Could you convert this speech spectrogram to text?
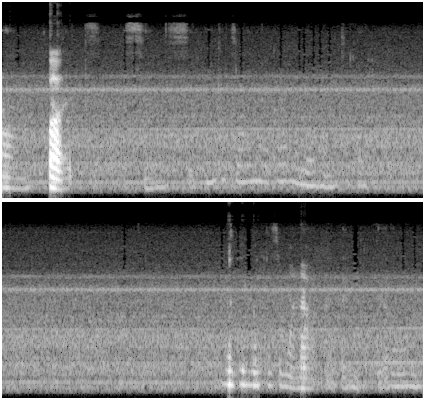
Um, but since I think it's only my grandmother home today, I think my cousin went out. I think the other one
